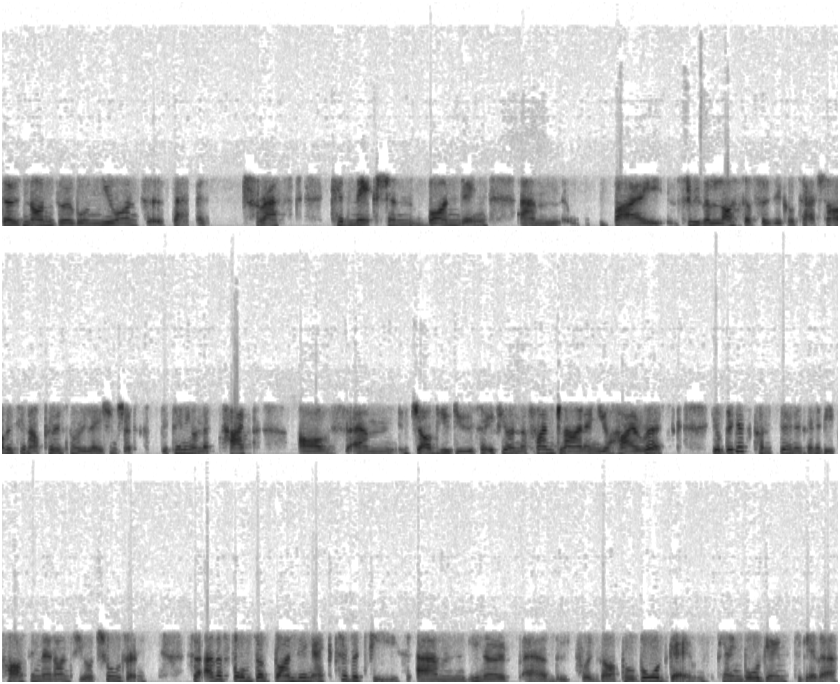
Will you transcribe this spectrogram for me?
those nonverbal nuances that is trust, connection, bonding, um, by through the loss of physical touch. So obviously in our personal relationships, depending on the type of um, job you do. So if you're in the front line and you're high risk, your biggest concern is going to be passing that on to your children. So other forms of bonding activities, um, you know, uh, for example, board games, playing board games together,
